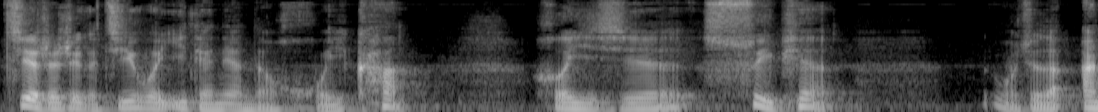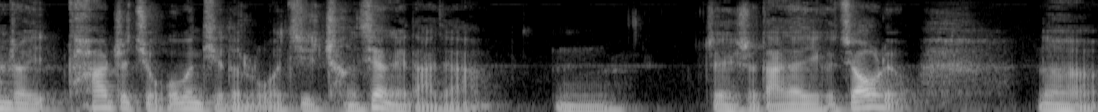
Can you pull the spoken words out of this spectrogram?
借着这个机会一点点的回看和一些碎片，我觉得按照他这九个问题的逻辑呈现给大家，嗯，这也是大家一个交流。那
